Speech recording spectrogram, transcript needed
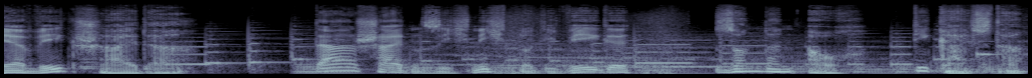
Der Wegscheider. Da scheiden sich nicht nur die Wege, sondern auch die Geister.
